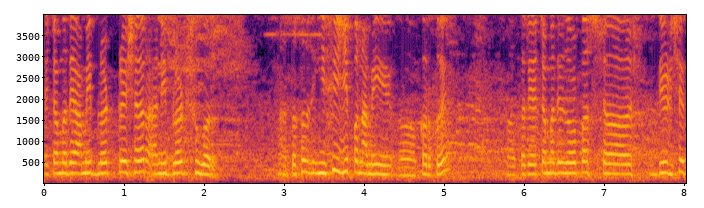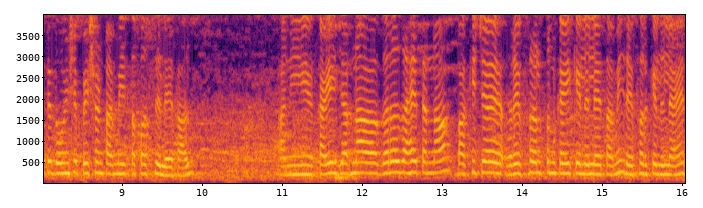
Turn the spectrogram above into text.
याच्यामध्ये आम्ही ब्लड प्रेशर आणि ब्लड शुगर तसंच ई सी जी पण आम्ही करतो आहे तर याच्यामध्ये जवळपास दीडशे ते दोनशे पेशंट आम्ही तपासलेले आहेत आज. आणि काही ज्यांना गरज आहे त्यांना बाकीचे रेफरल पण काही केलेले आहेत आम्ही रेफर केलेले आहेत.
